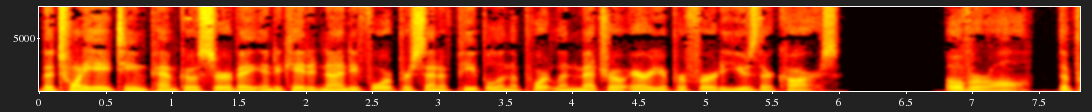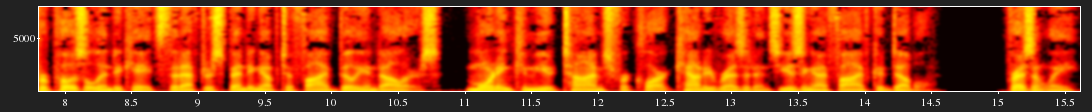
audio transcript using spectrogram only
The 2018 PEMCO survey indicated 94% of people in the Portland metro area prefer to use their cars. Overall, the proposal indicates that after spending up to $5 billion, morning commute times for Clark County residents using I 5 could double. Presently,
